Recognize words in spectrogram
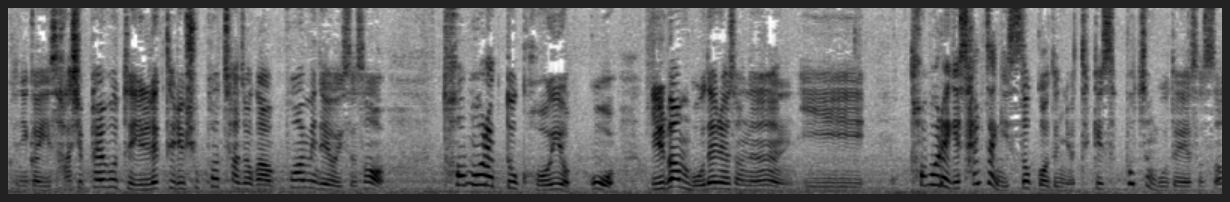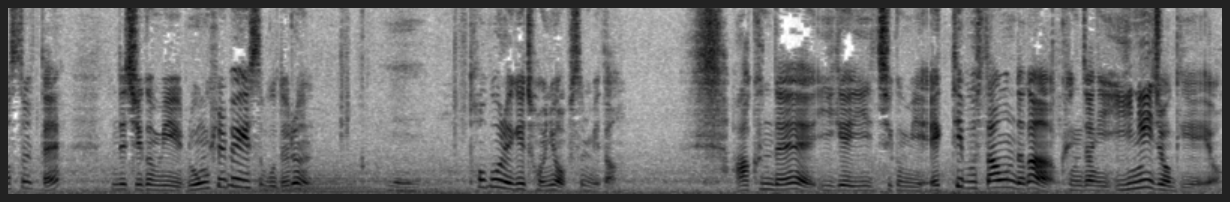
그러니까 이 48V electric supercharger가 포함이 되어 있어서 turbo lag도 거의 없고 일반 모델에서는 이 turbo lag이 살짝 있었거든요. 특히 스포츠 모드에서 썼을 때. 근데 지금 이 long wheelbase 모델은 뭐 turbo lag이 전혀 없습니다. 아 근데 이게 이 지금 이 active 사운드가 굉장히 인위적이에요.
